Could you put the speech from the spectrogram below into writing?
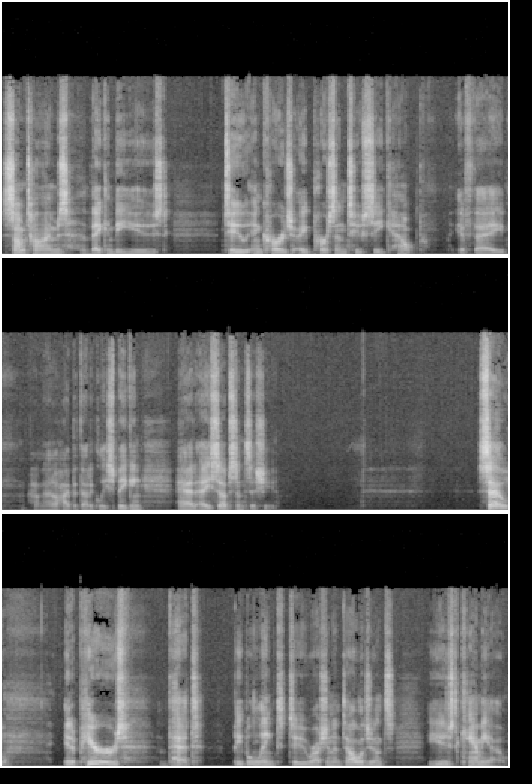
Sometimes they can be used to encourage a person to seek help if they, I don't know, hypothetically speaking, had a substance issue. So, it appears that people linked to Russian intelligence used Cameo,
